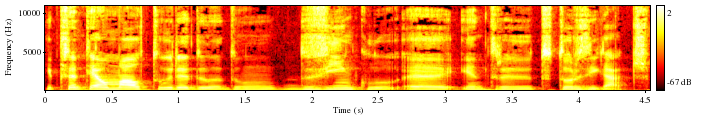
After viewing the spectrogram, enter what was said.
e, portanto, é uma altura de, de, de vínculo uh, entre tutores e gatos.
